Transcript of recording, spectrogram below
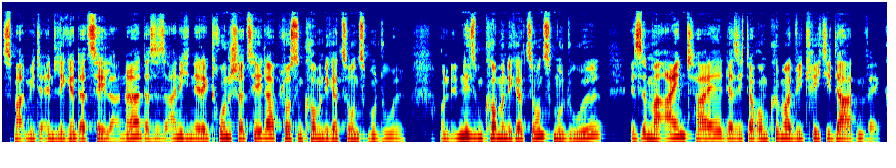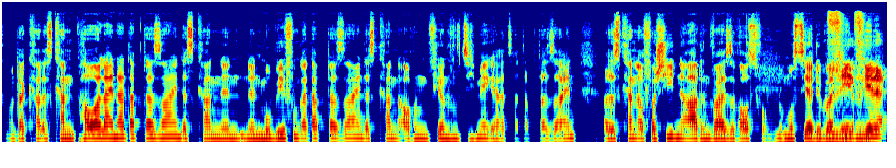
Smart Meter intelligenter Zähler. Ne? Das ist eigentlich ein elektronischer Zähler plus ein Kommunikationsmodul. Und in diesem Kommunikationsmodul ist immer ein Teil, der sich darum kümmert, wie kriege ich die Daten weg. Und da kann, das kann ein Powerline-Adapter sein, das kann ein, ein Mobilfunkadapter sein, das kann auch ein 54 MHz-Adapter sein. Also es kann auf verschiedene Art und Weise rausfunken. Du musst dir halt überlegen. 400,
